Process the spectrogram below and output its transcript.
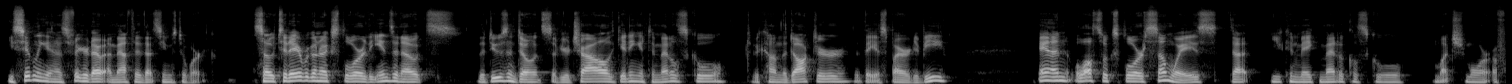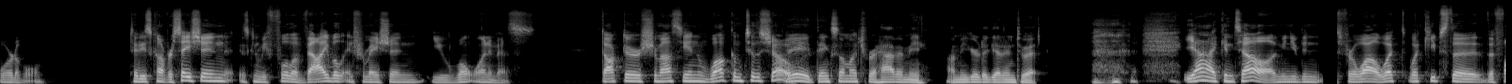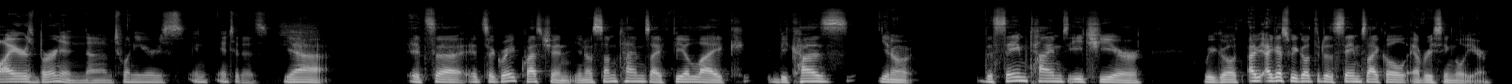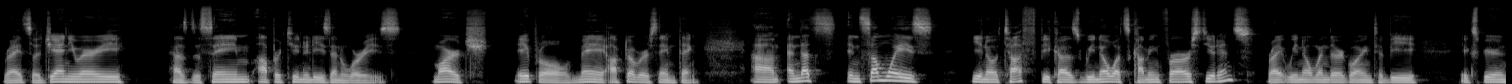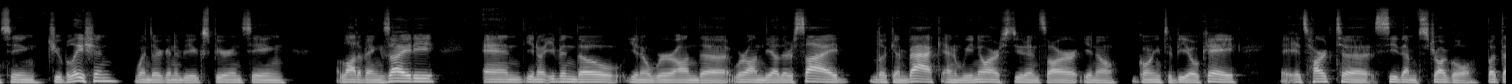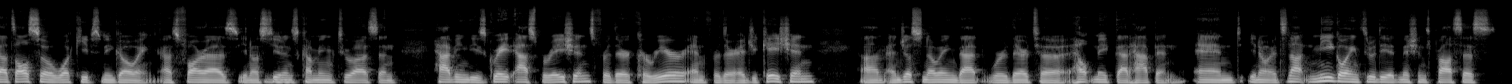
Simply has figured out a method that seems to work. So today we're going to explore the ins and outs, the do's and don'ts of your child getting into medical school to become the doctor that they aspire to be. And we'll also explore some ways that you can make medical school much more affordable. Today's conversation is going to be full of valuable information you won't want to miss. Dr. Shemmassian, welcome to the show. Hey, thanks so much for having me. I'm eager to get into it. yeah, I can tell. I mean, you've been for a while. What what keeps the the fires burning um, 20 years in, into this? Yeah, it's a it's a great question. You know, sometimes I feel like because you know the same times each year we go I, I, guess we go through the same cycle every single year right? So january has the same opportunities and worries. March april may october same thing. Um, and that's in some ways you know tough because we know what's coming for our students right? We know when they're going to be experiencing jubilation when they're going to be experiencing a lot of anxiety. And you know even though you know we're on the we're on the other side looking back and we know our students are you know going to be okay it's hard to see them struggle but that's also what keeps me going as far as you know mm-hmm. students coming to us and having these great aspirations for their career and for their education um, and just knowing that we're there to help make that happen and you know it's not me going through the admissions process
